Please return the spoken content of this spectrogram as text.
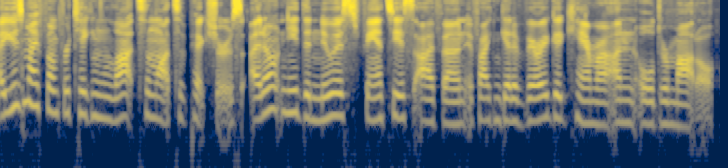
I use my phone for taking lots and lots of pictures. I don't need the newest, fanciest iPhone if I can get a very good camera on an older model.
